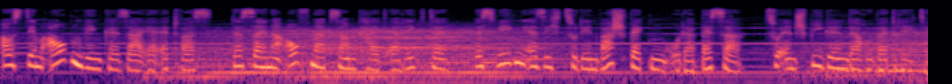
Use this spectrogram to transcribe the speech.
Aus dem Augenwinkel sah er etwas, das seine Aufmerksamkeit erregte, weswegen er sich zu den Waschbecken oder besser, zu Entspiegeln darüber drehte.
